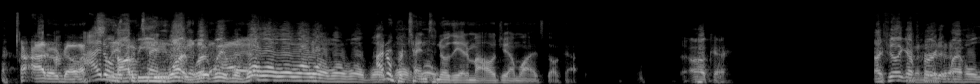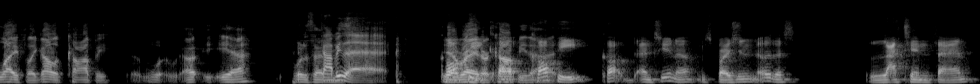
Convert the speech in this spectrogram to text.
I don't know. I don't actually. pretend- Copying what? Wait, wait, whoa, I- whoa, whoa, whoa, whoa, whoa, whoa, whoa. I don't whoa, pretend to know the etymology on why it's called copy. Okay. I feel like I'm I've heard it it my whole life. Like, oh, copy. Uh, yeah. What does that Copy mean? that. Yeah, right, or co- copy that. Copy, co- and tuna. I'm surprised you didn't know this. Latin fan.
